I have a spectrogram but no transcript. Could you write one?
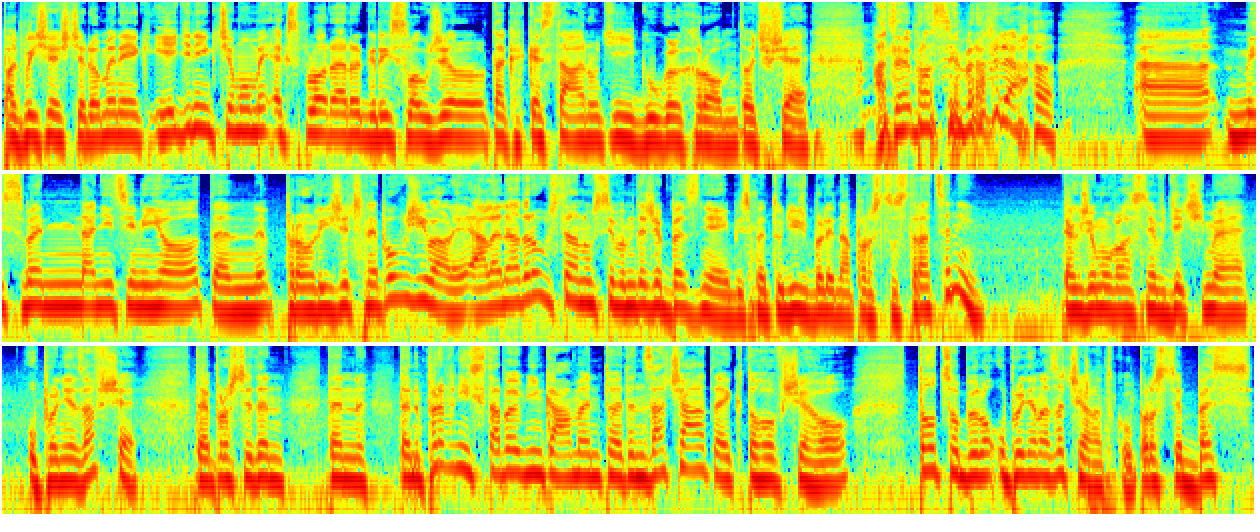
Pak píše ještě Dominik, jediný k čemu mi Explorer kdy sloužil, tak ke stáhnutí Google Chrome, toť vše. A to je vlastně pravda. A my jsme na nic jiného ten prohlížeč nepoužívali, ale na druhou stranu si vemte, že bez něj bychom tudíž byli naprosto ztracený takže mu vlastně vděčíme úplně za vše. To je prostě ten, ten, ten první stavební kámen, to je ten začátek toho všeho, to, co bylo úplně na začátku. Prostě bez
